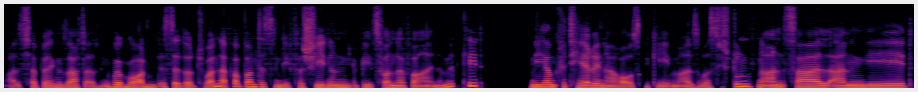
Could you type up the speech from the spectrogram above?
Also ich habe ja gesagt, also übergeordnet ist der Deutsche Wanderverband. Das sind die verschiedenen Gebietswandervereine Mitglied. Und die haben Kriterien herausgegeben. Also was die Stundenanzahl angeht,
